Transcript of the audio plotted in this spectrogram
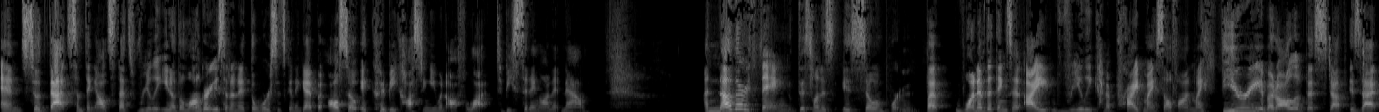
And so that's something else that's really, you know, the longer you sit on it, the worse it's going to get, but also it could be costing you an awful lot to be sitting on it now. Another thing, this one is is so important, but one of the things that I really kind of pride myself on, my theory about all of this stuff is that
